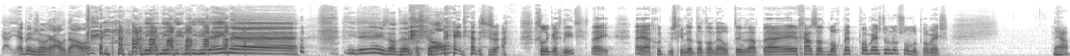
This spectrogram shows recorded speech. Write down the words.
Ja, jij bent zo'n rouwdouwer. niet, niet, niet, iedereen, eh, niet iedereen is dat, eh, Pascal. Nee, dat is waar. gelukkig niet. Nee. Nou ja, goed, misschien dat dat dan helpt inderdaad. Maar, eh, gaan ze dat nog met promes doen of zonder promes? Ja,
